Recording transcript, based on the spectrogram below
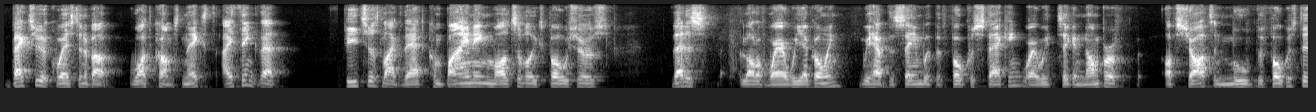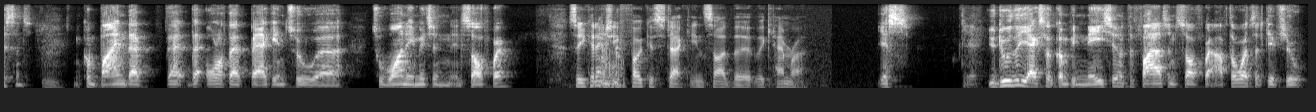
back to your question about what comes next, I think that features like that, combining multiple exposures, that is a lot of where we are going. We have the same with the focus stacking, where we take a number of, of shots and move the focus distance mm. and combine that, that, that all of that back into uh, to one image in, in software. So you can actually focus stack inside the, the camera. Yes. Yeah. You do the actual combination of the files and software afterwards. That gives you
